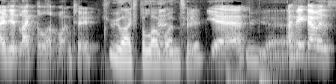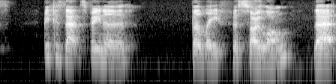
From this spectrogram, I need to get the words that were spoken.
I did like the love one too. You liked the love one too. Yeah. Yeah. I think that was because that's been a belief for so long that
